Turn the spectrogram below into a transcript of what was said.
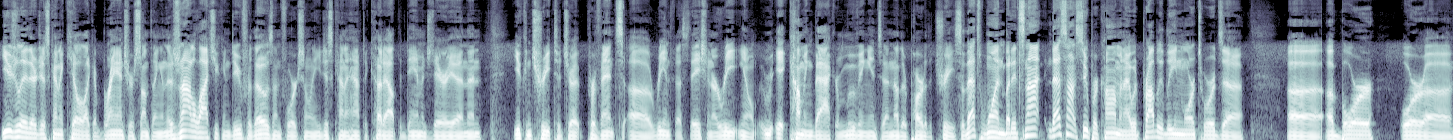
Usually they're just going to kill like a branch or something, and there's not a lot you can do for those, unfortunately. You just kind of have to cut out the damaged area and then you can treat to tr- prevent uh, reinfestation or re, you know, re- it coming back or moving into another part of the tree. So that's one, but it's not that's not super common. I would probably lean more towards a a, a borer or uh,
